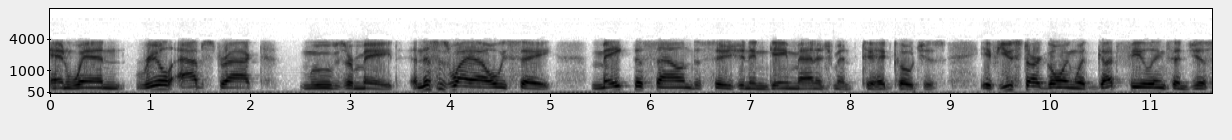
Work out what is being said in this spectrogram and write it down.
And when real abstract moves are made, and this is why I always say make the sound decision in game management to head coaches. If you start going with gut feelings and just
